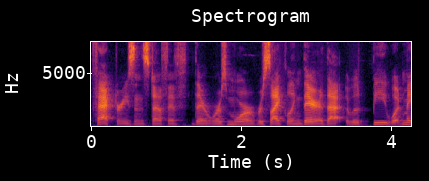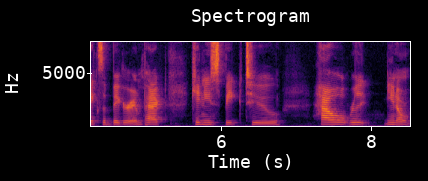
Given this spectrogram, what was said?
factories and stuff. If there was more recycling there, that would be what makes a bigger impact. Can you speak to how re- you know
